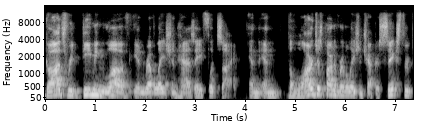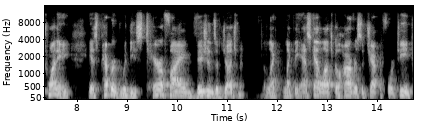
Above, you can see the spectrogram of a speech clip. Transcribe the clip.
God's redeeming love in Revelation has a flip side. And, and the largest part of Revelation, chapter 6 through 20, is peppered with these terrifying visions of judgment like like the eschatological harvest in chapter 14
